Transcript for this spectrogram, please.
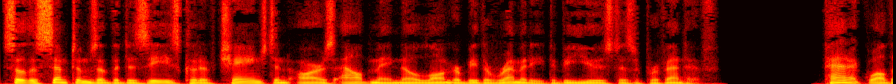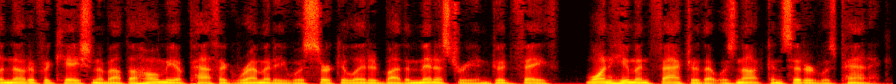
So, the symptoms of the disease could have changed, and Ars Alb may no longer be the remedy to be used as a preventive. Panic While the notification about the homeopathic remedy was circulated by the ministry in good faith, one human factor that was not considered was panic.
